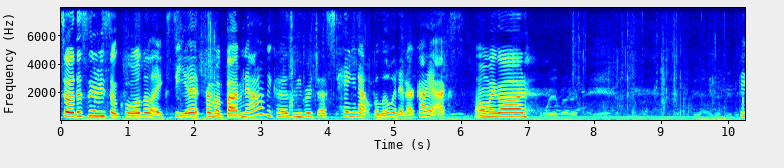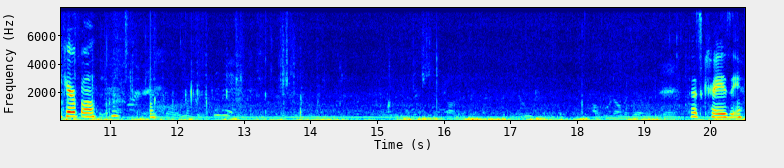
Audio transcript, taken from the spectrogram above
So this is gonna be so cool to like see it from above now because we were just hanging out below it in our kayaks. Oh my God. Be careful. That's crazy.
